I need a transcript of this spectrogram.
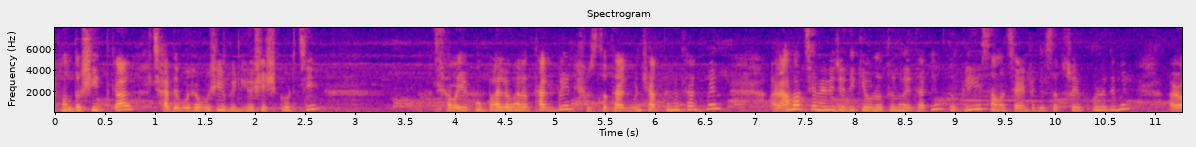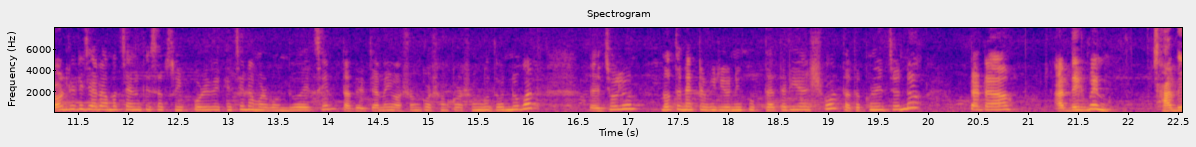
এখন তো শীতকাল, ছাদে বসে বসেই ভিডিও শেষ করছি। সবাই খুব ভালো ভালো থাকবেন, সুস্থ থাকবেন, সাবধানে থাকবেন। আর আমার চ্যানেলে যদি কেউ নতুন হয়ে থাকেন, তো প্লিজ আমার চ্যানেলটাকে সাবস্ক্রাইব করে দেবেন। আর অলরেডি যারা আমার চ্যানেলকে সাবস্ক্রাইব করে রেখেছেন, আমার বন্ধু হয়েছেন, তাদের জানাই অসংখ্য অসংখ্য অসংখ্য ধন্যবাদ। তাই চলুন, নতুন একটা ভিডিও নিয়ে খুব তাড়াতাড়ি আসব। ততক্ষণের জন্য, টাটা। আর দেখবেন, ছাদে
